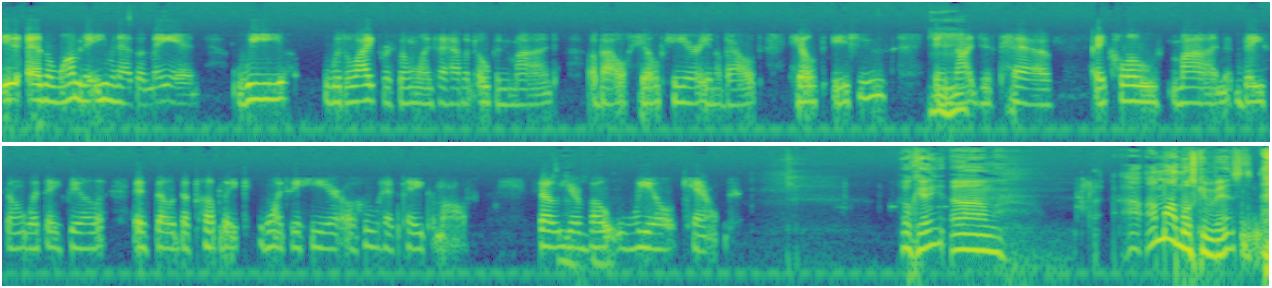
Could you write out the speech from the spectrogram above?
it, as a woman and even as a man, we would like for someone to have an open mind about health care and about health issues mm-hmm. and not just have a closed mind based on what they feel as though the public want to hear or who has paid them off. So your vote will count. Okay. Um, I, am almost convinced.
